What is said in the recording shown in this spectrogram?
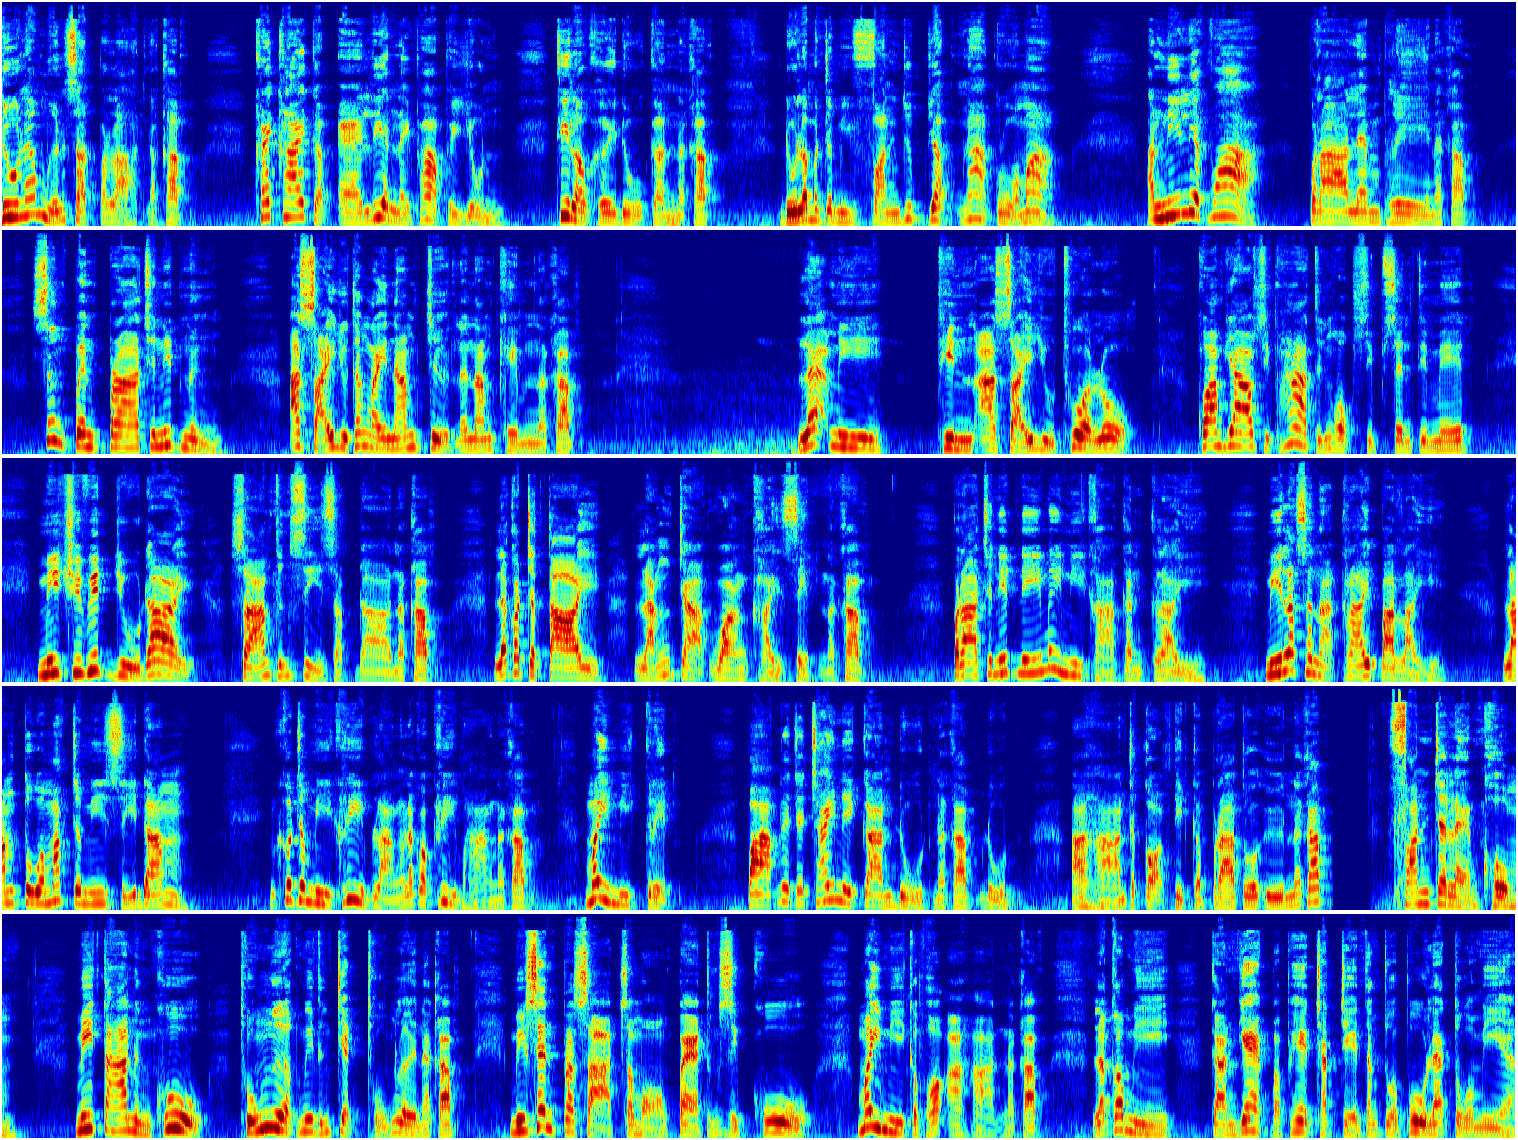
ดูแล้วเหมือนสัตว์ประหลาดนะครับ คล้ายๆกับแอเลี่ยนในภาพยนตร์ ที่เราเคยดูกันนะครับ ดูแล้วมันจะมีฟันยุบยับน่ากลัวมาก อันนี้เรียกว่า ปลาแลมเพลนะครับ ซึ่งเป็นปลาชนิดหนึ่ง อาศัยอยู่ทั้งในน้ำจืดและน้ำเค็มนะครับ และมีถิ่นอาศัยอยู่ทั่วโลก ความยาว 15-60 เซนติเมตร มีชีวิตอยู่ได้ 3-4 สัปดาห์นะครับ แล้วก็จะตายหลังจากวางไข่เสร็จนะครับ ปลาชนิดนี้ไม่มีขากรรไกรมีลักษณะคล้ายปลาไหลลำตัวมักจะมีสีดำก็จะมีครีบหลังแล้วก็ครีบหางนะครับ ไม่มีเกร็ด ปากเนี่ยจะใช้ในการดูดนะครับ ดูด อาหารจะเกาะติดกับปลาตัวอื่นนะครับ ฟันจะแหลมคม มีตาหนึ่งคู่ ถุงเหงือกมีถึง 7 ถุงเลยนะครับ มีเส้นประสาทสมอง8ถึง10คู่ ไม่มีกระเพาะอาหารนะครับ แล้วก็มีการแยกประเภทชัดเจนทั้งตัวผู้และตัวเมีย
